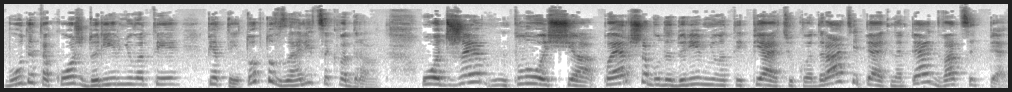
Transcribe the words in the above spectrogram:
буде також дорівнювати 5. Тобто, взагалі, це квадрат. Отже, площа перша буде дорівнювати 5 у квадраті, 5 на 5 25.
